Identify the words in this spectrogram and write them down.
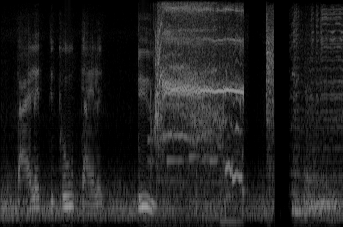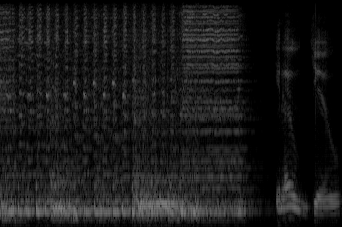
Pilot the cool pilot. Boo. Hello, Joe.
